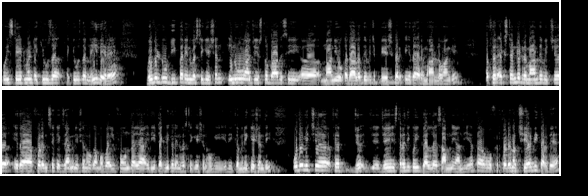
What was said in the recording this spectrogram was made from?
ਕੋਈ ਸਟੇਟਮੈਂਟ ਅਕਿਊਜ਼ ਅਕਿਊਜ਼ ਦਾ ਨਹੀਂ ਲੈ ਰਹੇ we will do deeper investigation ਇਹਨੂੰ ਅੱਜ ਇਸ ਤੋਂ ਬਾਅਦ ਅਸੀਂ ਮਾਨਯੋਗ ਅਦਾਲਤ ਦੇ ਵਿੱਚ ਪੇਸ਼ ਕਰਕੇ ਇਹਦਾ ਰਿਮਾਂਡ ਲਵਾਂਗੇ। ਤਾਂ ਫਿਰ ਐਕਸਟੈਂਡਡ ਰਿਮਾਂਡ ਦੇ ਵਿੱਚ ਇਹਦਾ ਫੋਰੈਂਸਿਕ ਐਗਜ਼ਾਮੀਨੇਸ਼ਨ ਹੋਗਾ ਮੋਬਾਈਲ ਫੋਨ ਦਾ ਜਾਂ ਇਹਦੀ ਟੈਕਨੀਕਲ ਇਨਵੈਸਟੀਗੇਸ਼ਨ ਹੋਗੀ ਇਹਦੀ ਕਮਿਊਨੀਕੇਸ਼ਨ ਦੀ। ਉਹਦੇ ਵਿੱਚ ਫਿਰ ਜ- ਇਸ ਤਰ੍ਹਾਂ ਦੀ ਕੋਈ ਗੱਲ ਸਾਹਮਣੇ ਆਂਦੀ ਹੈ ਤਾਂ ਉਹ ਫਿਰ ਤੁਹਾਡੇ ਨਾਲ ਸ਼ੇਅਰ ਵੀ ਕਰਦੇ ਆ।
